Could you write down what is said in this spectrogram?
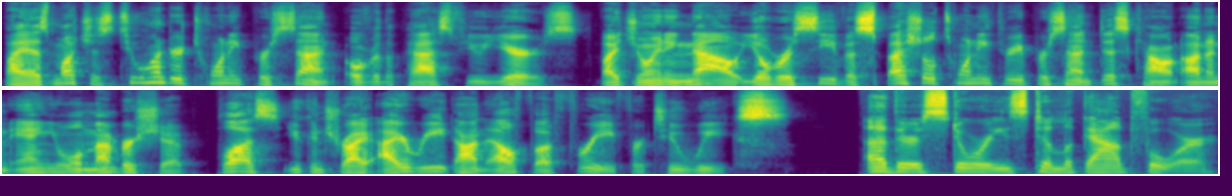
by as much as 220% over the past few years. By joining now, you'll receive a special 23% discount on an annual membership. Plus, you can try iREIT on Alpha free for two weeks. Other stories to look out for.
